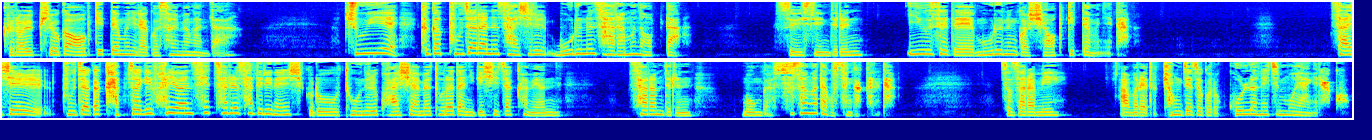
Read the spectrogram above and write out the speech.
그럴 필요가 없기 때문이라고 설명한다. 주위에 그가 부자라는 사실을 모르는 사람은 없다. 스위스인들은 이웃에 대해 모르는 것이 없기 때문이다. 사실 부자가 갑자기 화려한 새 차를 사들이는 식으로 돈을 과시하며 돌아다니기 시작하면 사람들은 뭔가 수상하다고 생각한다. 저 사람이 아무래도 경제적으로 곤란해진 모양이라고.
